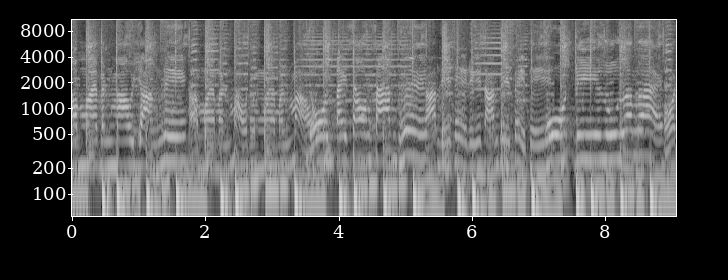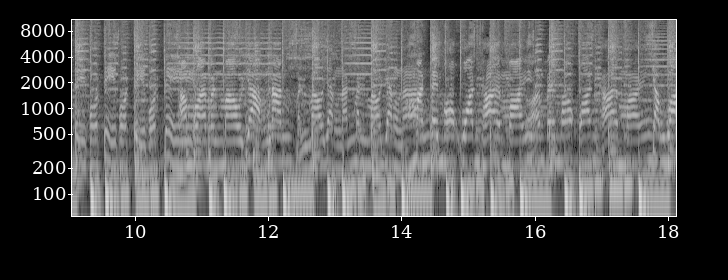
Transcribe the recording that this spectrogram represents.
ทำไมมันเมาอย่างนี้ทำไมมันเมาทำไมมันเมาโดนไปสองสามเทสามทีสี่ทีสามทีสี่ทีโคตรดีรู้เรื่องเลยโคตรดีโคตรดีโคตรดีโคตรดีทำไมมันเมาอย่างนั้น มันเมาอย่างนั้นมันเมาอย่างนั้นมันเป็นเพราะควันใช่ไหมมันเป็นเพราะควันใช่ไหมจังหวะ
